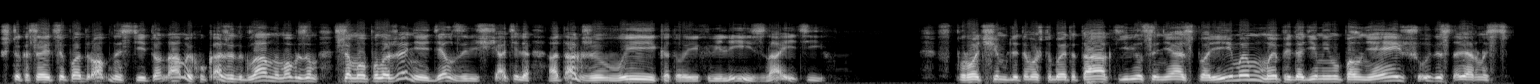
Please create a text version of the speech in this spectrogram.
Что касается подробностей, то нам их укажет главным образом само положение дел завещателя, а также вы, которые их вели, знаете их. Впрочем, для того, чтобы этот акт явился неоспоримым, мы придадим ему полнейшую достоверность.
